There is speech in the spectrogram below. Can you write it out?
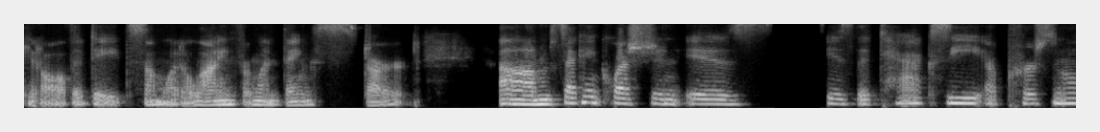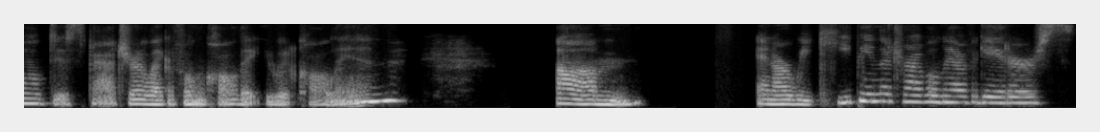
get all the dates somewhat aligned for when things start? Um, second question is Is the taxi a personal dispatcher, like a phone call that you would call in? Um, and are we keeping the travel navigators?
